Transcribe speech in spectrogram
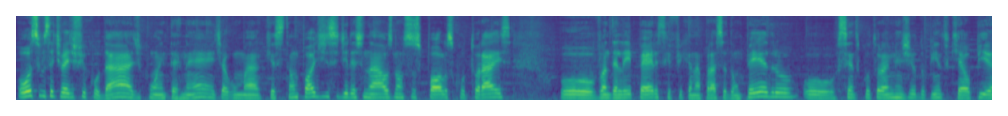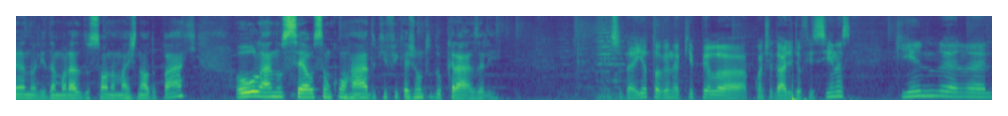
Ou se você tiver dificuldade com a internet, alguma questão, pode se direcionar aos nossos polos culturais, o Vanderlei Pérez, que fica na Praça Dom Pedro, o Centro Cultural Emergil do Pinto, que é o piano ali da Morada do Sol, na Marginal do Parque, ou lá no Céu São Conrado, que fica junto do CRAS ali. Isso daí eu estou vendo aqui pela quantidade de oficinas que né, né,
